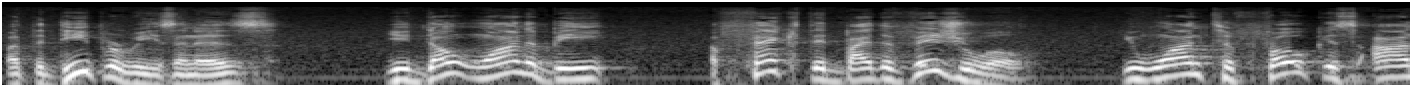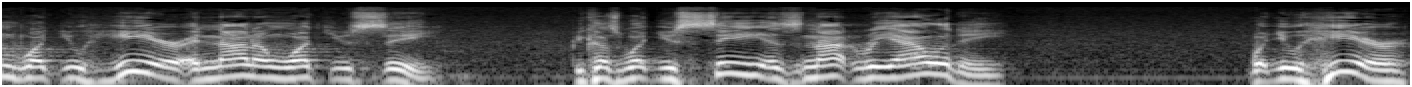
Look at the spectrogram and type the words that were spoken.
But the deeper reason is you don't want to be affected by the visual. You want to focus on what you hear and not on what you see. Because what you see is not reality. What you hear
